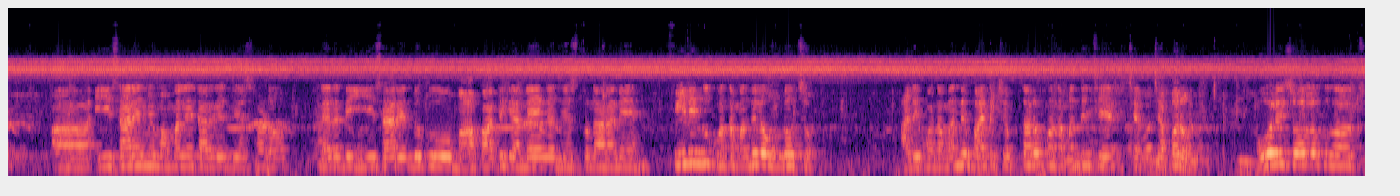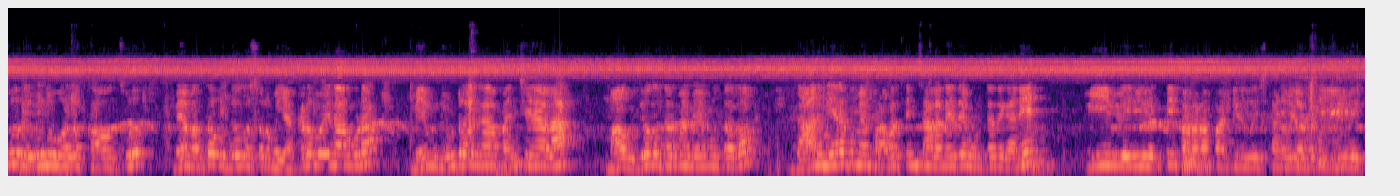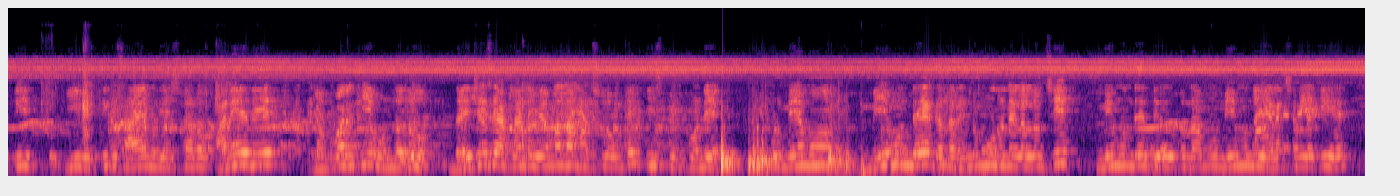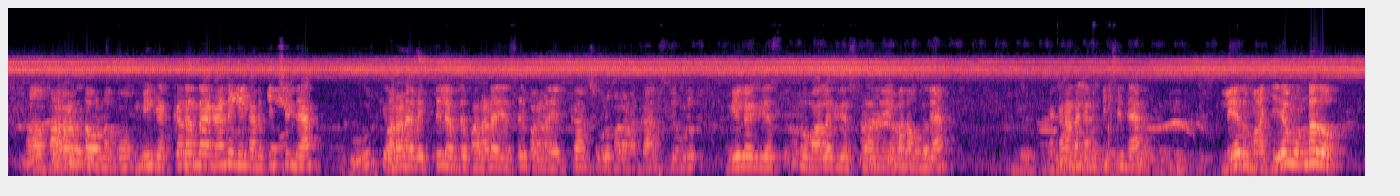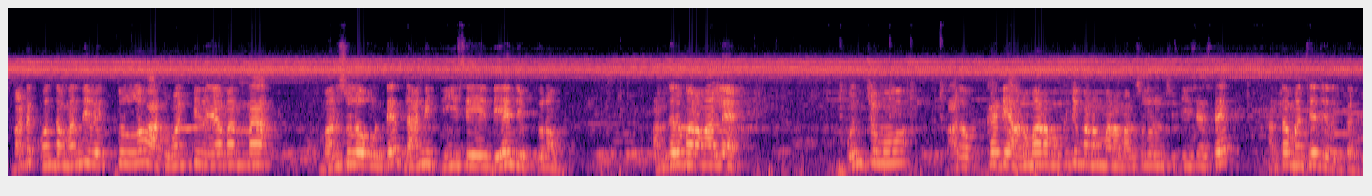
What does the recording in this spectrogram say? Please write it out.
ఈసారి మేము మమ్మల్ని టార్గెట్ చేస్తున్నాడు లేదంటే ఈసారి ఎందుకు మా పార్టీకి అన్యాయంగా చేస్తున్నారనే ఫీలింగ్ కొంతమందిలో ఉండొచ్చు. అది కొంతమంది బయట చెప్తారు కొంతమంది చే- చె- చెప్పరు. పోలీసు వాళ్ళకు కావచ్చు రెవెన్యూ వాళ్ళకు కావచ్చు మేమంతా ఉద్యోగస్తులము. ఎక్కడ పోయినా కూడా మేము న్యూట్రల్గా పనిచేయాలా? మా ఉద్యోగ ధర్మం ఏముంటుందో దాని మేరకు మేము ప్రవర్తించాలనేదే ఉంటుంది కానీ ఈ ఈ వ్యక్తి పలానా పార్టీకి చేసినాడు లేకపోతే ఈ వ్యక్తి ఈ వ్యక్తికి సాయం చేసినాడు అనేది ఎవ్వరికీ ఉండదు. దయచేసి అట్లాంటివి ఏమన్నా మనసులో ఉంటే తీసి పెట్టుకోండి. ఇప్పుడు మేము మీ ముందే గత రెండు మూడు నెలల నుంచి మీ ముందే తిరుగుతున్నాము మీ ముందే ఎలక్షన్లకి పారాడుతూ ఉన్నాము. మీకు ఎక్కడన్నా కానీ మీకు అనిపించిందా? పలానా వ్యక్తి లేకపోతే పలానా చేస్తే పలానా హెడ్ కానిస్టేబుల్ పలానా కానిస్టేబుల్ వీళ్ళకి చేస్తున్నారు వాళ్ళకి చేస్తున్నారు ఏమైనా ఉందా? ఎక్కడన్నా కనిపించిందా? లేదు మాకేం ఉండదు. బట్ కొంతమంది వ్యక్తుల్లో అటువంటిది ఏమన్నా మనసులో ఉంటే దాన్ని తీసేయండి అని చెప్తున్నాం. అందరూ మన వాళ్ళే. కొంచెము అదొక్కటి అనుమానం ఒకటి మనం మన మనసులో నుంచి తీసేస్తే అంత మంచిగా జరుగుతుంది.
